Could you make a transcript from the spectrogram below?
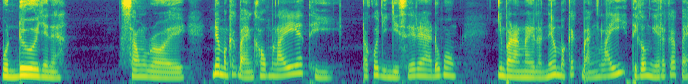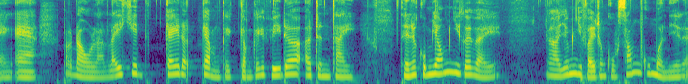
Quỳnh đưa vậy nè. Xong rồi nếu mà các bạn không lấy á, thì đâu có chuyện gì xảy ra đúng không? Nhưng mà đằng này là nếu mà các bạn lấy thì có nghĩa là các bạn à bắt đầu là lấy cái cái đó, cầm cái cầm cái ví đó ở trên tay. Thì nó cũng giống như cái vậy. À, giống như vậy trong cuộc sống của mình vậy đó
